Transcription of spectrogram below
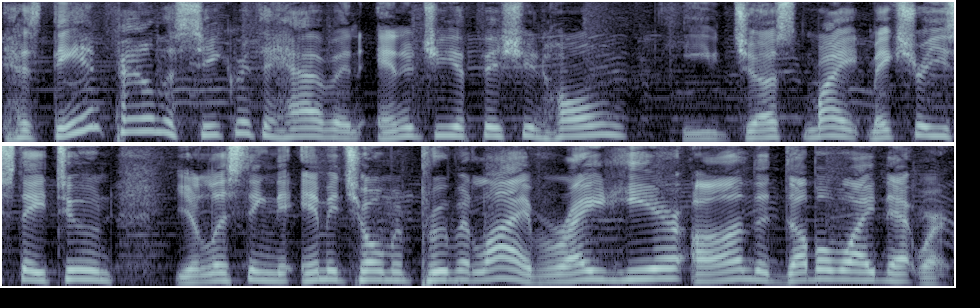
has Dan found the secret to have an energy efficient home? He just might. Make sure you stay tuned. You're listening to Image Home Improvement Live right here on the Double Wide Network.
